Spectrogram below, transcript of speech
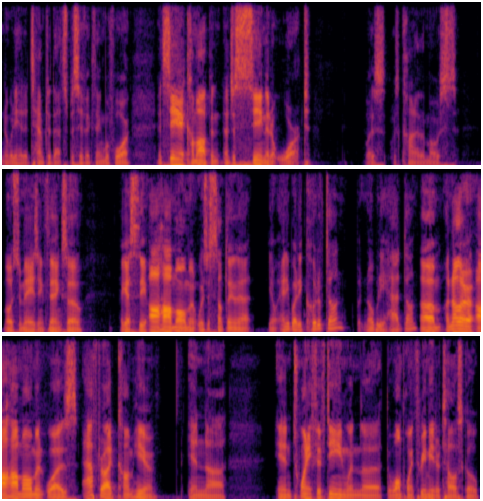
nobody had attempted that specific thing before and seeing it come up and, and just seeing that it worked was was kind of the most most amazing thing so I guess the aha moment was just something that you know anybody could have done but nobody had done um, another aha moment was after I'd come here in uh, in 2015 when the, the 1.3 meter telescope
